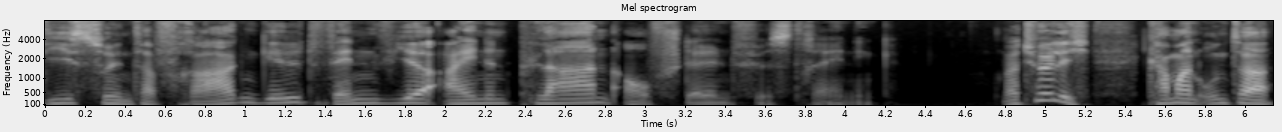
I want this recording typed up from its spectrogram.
die es zu hinterfragen gilt, wenn wir einen Plan aufstellen fürs Training. Natürlich kann man unter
